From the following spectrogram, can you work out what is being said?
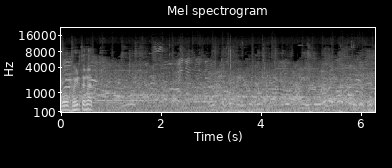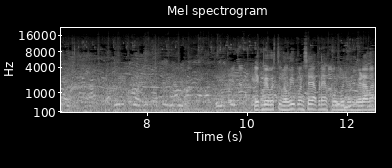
બહુ ભીડ તો નથી. એક બે વસ્તુ નવી પણ છે આપણે પોરબંદર મેળામાં.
